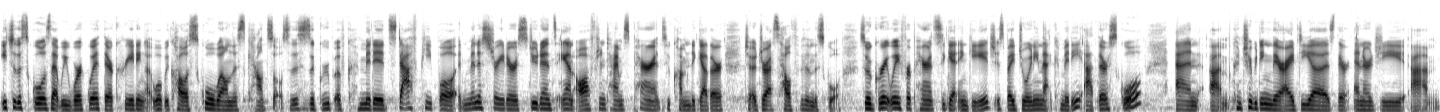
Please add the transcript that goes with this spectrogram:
each of the schools that we work with, they're creating what we call a school wellness council. So this is a group of committed staff people, administrators, students, and oftentimes parents who come together to address health within the school. So a great way for parents to get engaged is by joining that committee at their school and um, contributing their ideas, their energy um,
